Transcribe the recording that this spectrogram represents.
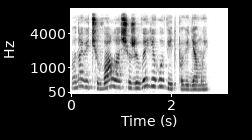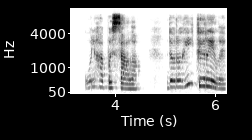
Вона відчувала, що живе його відповідями. Ольга писала Дорогий Кириле,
